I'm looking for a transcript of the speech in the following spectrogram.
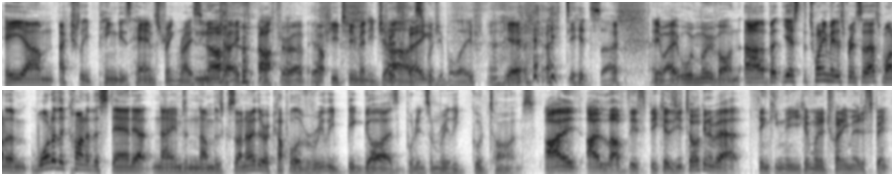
he um actually pinged his hamstring racing No. Jake after a, a few too many jars. Would you believe? Yeah, he did. So anyway, we'll move on. Uh, but yes, the twenty meter sprint. So that's one of them. What are the kind of the standout names and numbers? Because I know there are a couple of really big guys that put in some really good times. I, I love this because you're talking about thinking that you can win a 20 meter sprint.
